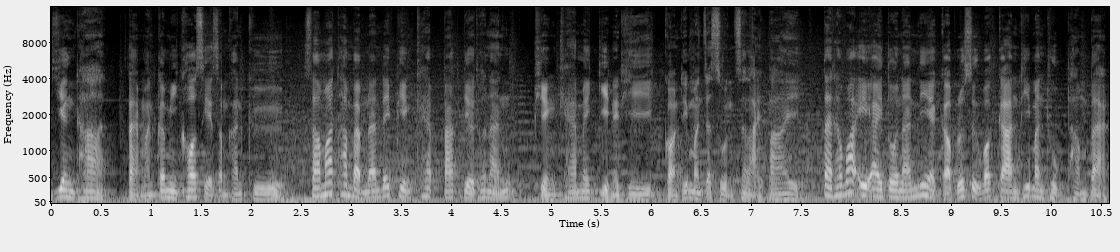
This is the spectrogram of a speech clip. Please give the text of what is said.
เยี่ยงทาส แต่มันก็มีข้อเสียสำคัญคือ สามารถทำแบบนั้นได้เพียงแค่แป๊บเดียวเท่านั้น เพียงแค่ไม่กี่นาทีก่อนที่มันจะสูญสลายไป แต่ถ้าว่า AI ตัวนั้นเนี่ยกับรู้สึกว่าการที่มันถูกทำแบบ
